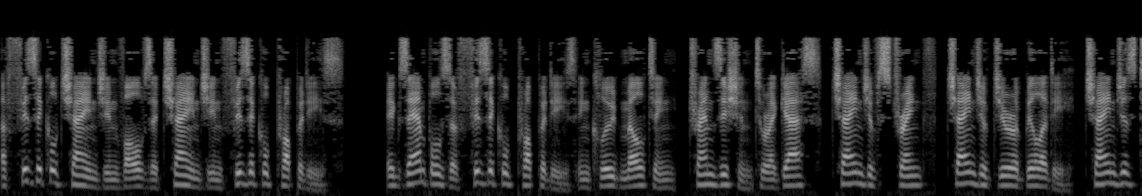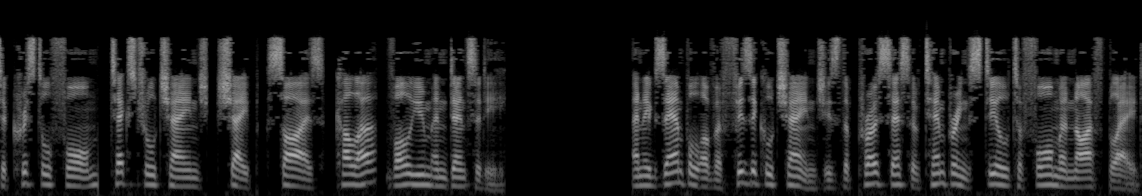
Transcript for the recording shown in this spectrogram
A physical change involves a change in physical properties. Examples of physical properties include melting, transition to a gas, change of strength, change of durability, changes to crystal form, textural change, shape, size, color, volume and density. An example of a physical change is the process of tempering steel to form a knife blade.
